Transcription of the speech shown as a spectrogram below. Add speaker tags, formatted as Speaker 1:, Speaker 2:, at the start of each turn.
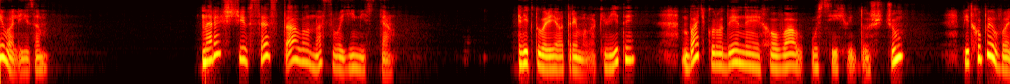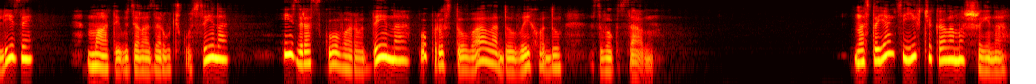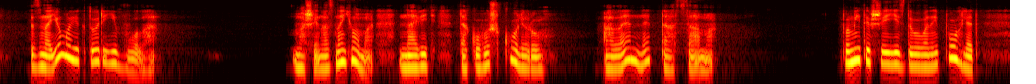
Speaker 1: і валізам. Нарешті все стало на свої місця. Вікторія отримала квіти, батько родини ховав усіх від дощу, підхопив валізи, мати узяла за ручку сина, і зразкова родина попростувала до виходу з вокзалу. На стоянці їх чекала машина, знайома Вікторії Волга. Машина знайома, навіть такого ж кольору, але не та сама. Помітивши її здивований погляд,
